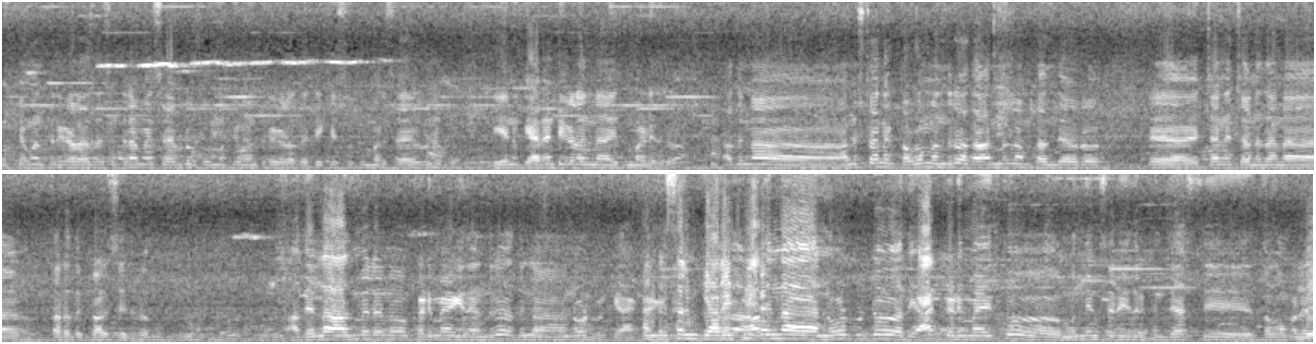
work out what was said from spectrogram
ಮುಖ್ಯಮಂತ್ರಿಗಳಾದ ಸಿದ್ದರಾಮಯ್ಯ ಸಾಹೇಬರು, ಉಪಮುಖ್ಯಮಂತ್ರಿಗಳಾದ ಡಿ ಕೆ ಶಿವಕುಮಾರ್ ಸಾಹೇಬರು ಏನು ಗ್ಯಾರಂಟಿಗಳನ್ನು ಇದು ಮಾಡಿದ್ರು. ಅದನ್ನು ಅನುಷ್ಠಾನಕ್ಕೆ ತೊಗೊಂಬಂದರು. ಅದಾದಮೇಲೆ ನಮ್ಮ ತಂದೆಯವರು ಆ, ಹೆಚ್ಚಾನ ಹೆಚ್ಚು ಅನುದಾನ ತರದು ಕಳಿಸಿದ್ರು. ಅದೆಲ್ಲ ಆದ್ಮೇಲೂ ಕಡಿಮೆ ಆಗಿದೆ ಅಂದ್ರೆ ಅದನ್ನ ನೋಡ್ಬೇಕು ಯಾಕೆ ಅದನ್ನ ನೋಡ್ಬಿಟ್ಟು ಅದು ಯಾಕೆ ಕಡಿಮೆ ಆಯಿತು ಮುಂದಿನ ಸರಿ ಇದಕ್ಕಿಂತ ಜಾಸ್ತಿ ತೊಗೊಂಬರೋದಕ್ಕೆ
